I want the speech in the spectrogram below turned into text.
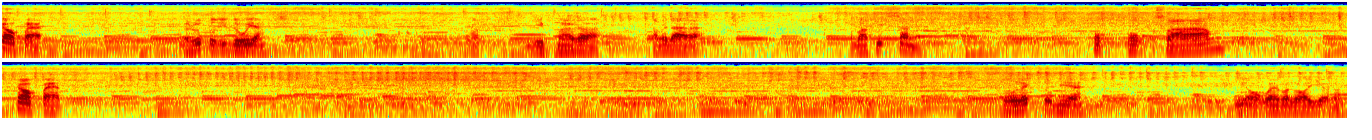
98ไม่รู้ตัวที่ดูยังนะครับ หยิบมาก็ทำไม่ได้ละสมาธิสั้น 663 98ตัวเล็กตัวเมีย นี่ออกแววบอลลอยเยอะหน่อย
